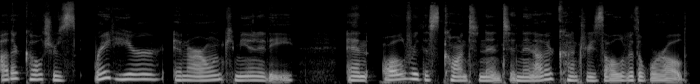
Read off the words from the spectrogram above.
other cultures right here in our own community and all over this continent and in other countries all over the world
